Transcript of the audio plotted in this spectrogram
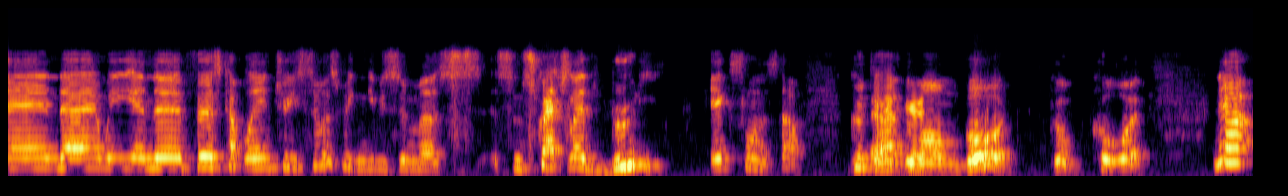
and uh, we and the first couple of entries to us, we can give you some uh, some Skratch Labs booty. Excellent stuff. Good to have them on board. Cool, cool work. Now,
